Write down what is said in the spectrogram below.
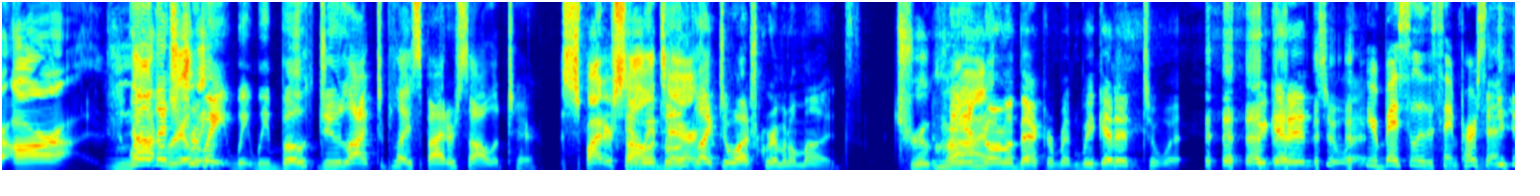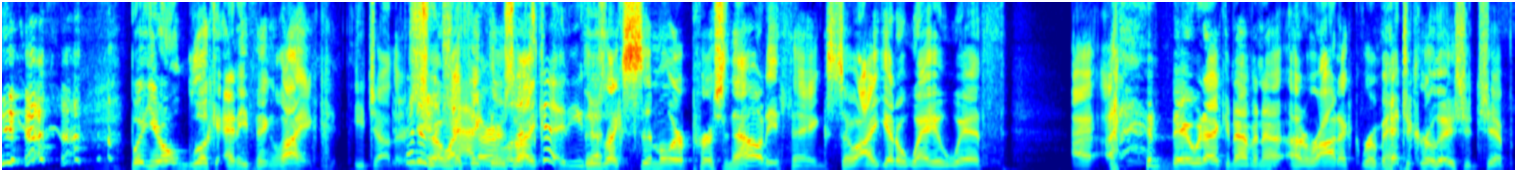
are not no, that's really. true. Wait, we, we both do like to play Spider Solitaire. Spider And we both like to watch Criminal Minds. true crime. Me and Norma Beckerman, we get into it. We get into it. You're basically the same person. Yeah. but you don't look anything like each other. doesn't So I think matter. there's Well, like good. You there's got- like similar personality things. So I get away with. I, Naomi and I can have an uh, erotic romantic relationship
